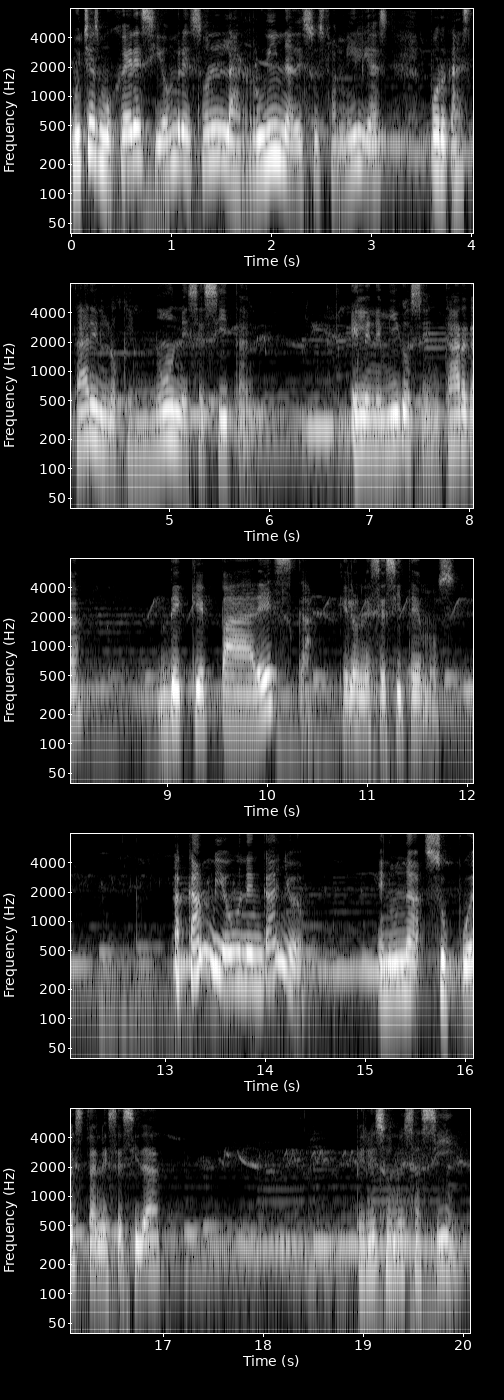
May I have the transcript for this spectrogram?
Muchas mujeres y hombres son la ruina de sus familias por gastar en lo que no necesitan. El enemigo se encarga de que parezca que lo necesitemos. A cambio, un engaño en una supuesta necesidad. Pero eso no es así.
